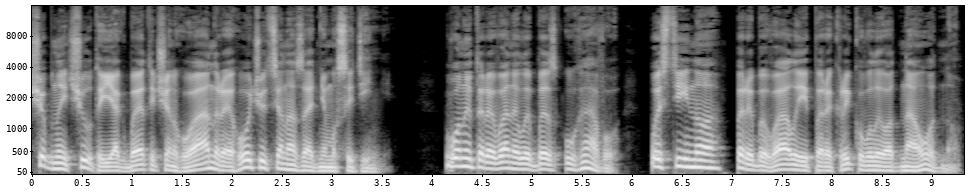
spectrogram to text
щоб не чути, як Бет і Ченгуан регочуться на задньому сидінні. Вони теревенили без угаву, постійно перебивали і перекрикували одна одну.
